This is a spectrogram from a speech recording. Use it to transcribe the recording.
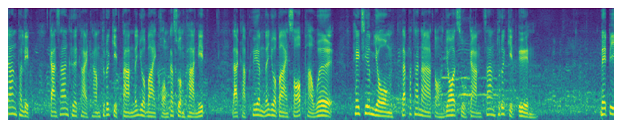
จ้างผลิต การสร้างเครือข่ายทำธุรกิจตามนโยบายของกระทรวงพาณิชย์ และขับเคลื่อนนโยบายซอฟต์พาวเวอร์ให้เชื่อมโยงและพัฒนาต่อยอดสู่การสร้างธุรกิจอื่น ในปี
